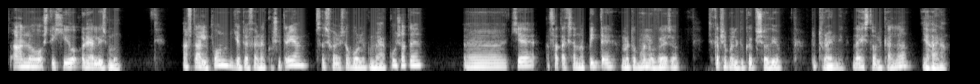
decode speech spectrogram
άλλο στοιχείο ρεαλισμού. Αυτά λοιπόν για το FN23. Σας ευχαριστώ πολύ που με ακούσατε. Ε, και θα τα ξαναπείτε με τον Μόνο Βέζο σε κάποιο πολιτικό επεισόδιο του Trending. Να είστε όλοι καλά. Γεια χαρά.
